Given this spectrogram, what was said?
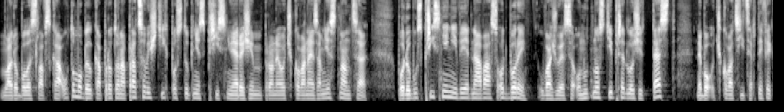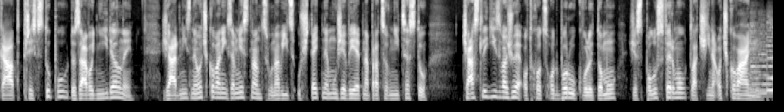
Mladoboleslavská automobilka proto na pracovištích postupně zpřísňuje režim pro neočkované zaměstnance. Po dobu zpřísnění vyjednává s odbory. Uvažuje se o nutnosti předložit test nebo očkovací certifikát při vstupu do závodní jídelny. Žádný z neočkovaných zaměstnanců navíc už teď nemůže vyjet na pracovní cestu. Část lidí zvažuje odchod z odborů kvůli tomu, že spolu s firmou tlačí na očkování.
